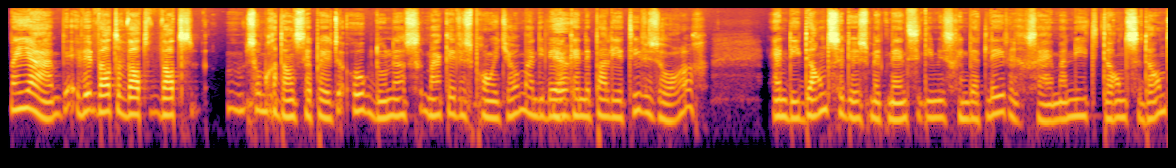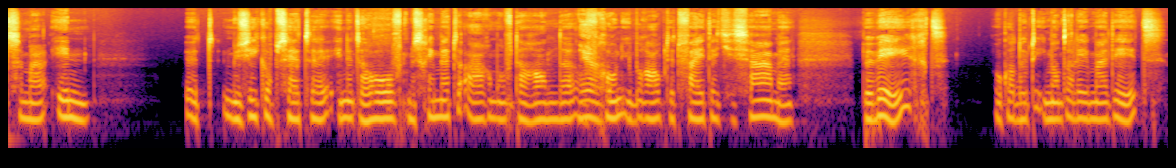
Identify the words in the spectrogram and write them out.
Maar ja, wat, wat, wat sommige danstherapeuten ook doen, dat maak ik even een sprongetje om, maar die werken Ja. in de palliatieve zorg. En die dansen dus met mensen die misschien bedledig zijn, maar niet dansen, dansen, maar in het muziek opzetten, in het hoofd, misschien met de arm of de handen, Ja. of gewoon überhaupt het feit dat je samen beweegt. Ook al doet iemand alleen maar dit,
